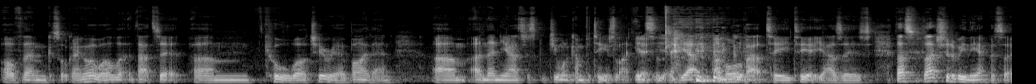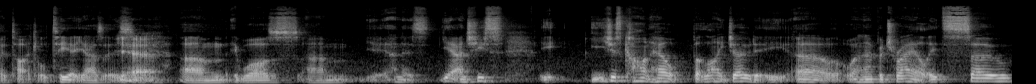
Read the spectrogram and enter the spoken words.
of them sort of going, oh well, that's it, um, cool, well cheerio, bye then. Um, and then Yaz just, do you want to come for tea? It's like Yeah, instantly, yeah. yeah, I'm all about tea. Tea at Yaz's. That's that should have been the episode title. Tea at Yaz's. Yeah. Um, it was, um, yeah, and it's yeah, and she's. y you just can't help but like Jodie uh, and her portrayal. It's so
